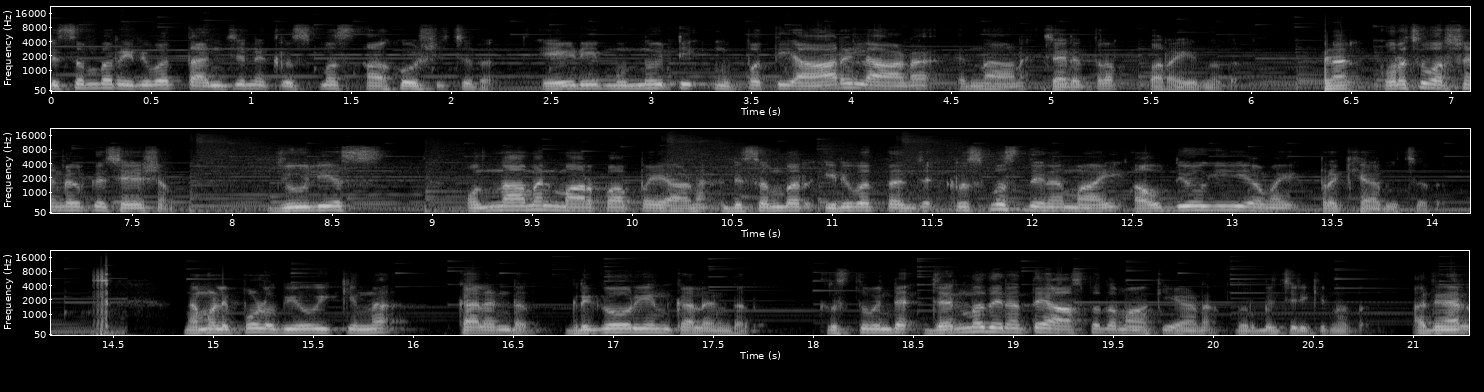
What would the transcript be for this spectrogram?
ഡിസംബർ ഇരുപത്തഞ്ചിന് ക്രിസ്മസ് ആഘോഷിച്ചത് എ ഡി മുന്നൂറ്റി മുപ്പത്തി ആറിലാണ് എന്നാണ് ചരിത്രം പറയുന്നത്. എന്നാൽ കുറച്ച് വർഷങ്ങൾക്ക് ശേഷം ജൂലിയസ് ഒന്നാമൻ മാർപ്പാപ്പയാണ് ഡിസംബർ ഇരുപത്തഞ്ച് ക്രിസ്മസ് ദിനമായി ഔദ്യോഗികമായി പ്രഖ്യാപിച്ചത്. നമ്മളിപ്പോൾ ഉപയോഗിക്കുന്ന കലണ്ടർ ഗ്രിഗോറിയൻ കലണ്ടർ ക്രിസ്തുവിന്റെ ജന്മദിനത്തെ ആസ്പദമാക്കിയാണ് നിർമ്മിച്ചിരിക്കുന്നത്. അതിനാൽ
